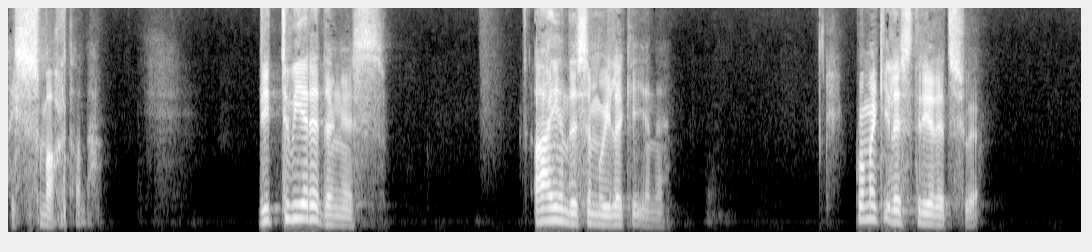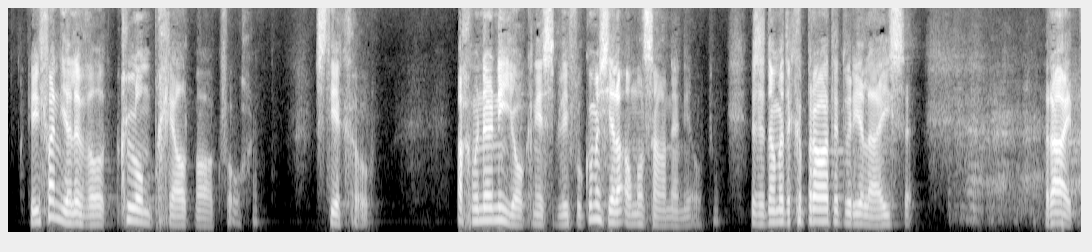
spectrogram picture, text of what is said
Hy smag daarna. Die tweede ding is ai en dis 'n moeilike ene. Kom ek illustreer dit so. Wie van julle wil klomp geld maak vanoggend? Steek gou. Ag, moet nou nie jok nie asseblief. Hoekom is julle almal se hande nie op nie? Is dit nou met ek gepraat het oor julle huise? Right.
